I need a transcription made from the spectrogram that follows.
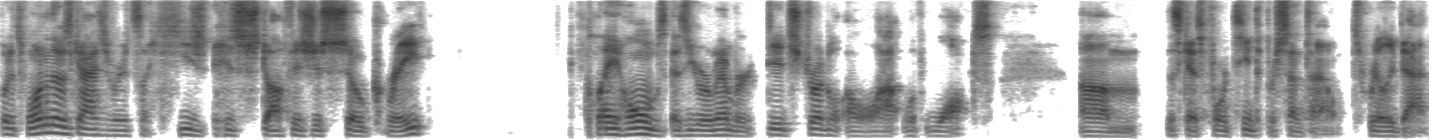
but it's one of those guys where it's like he's his stuff is just so great. Clay Holmes, as you remember, did struggle a lot with walks. Um, this guy's 14th percentile. It's really bad,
